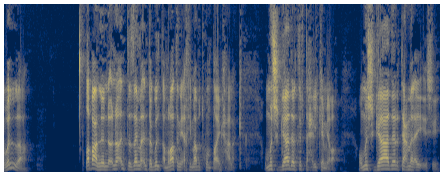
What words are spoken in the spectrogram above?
ولا؟ طبعا لأنه أنت زي ما أنت قلت مرات يا أخي ما بتكون طايق حالك. ومش قادر تفتح الكاميرا ومش قادر تعمل أي شيء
